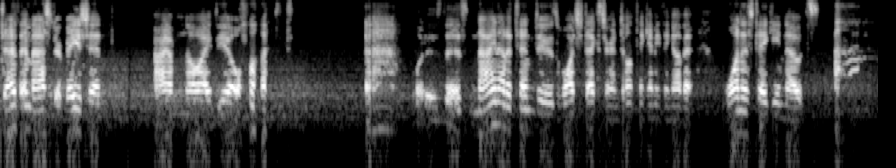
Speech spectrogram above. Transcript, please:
Death and masturbation. I have no idea what. Is this? Nine out of ten dudes watch Dexter and don't think anything of it. One is taking notes.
